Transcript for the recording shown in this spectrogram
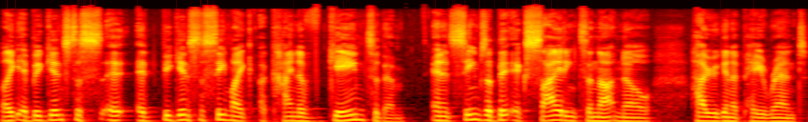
like it begins to it, it begins to seem like a kind of game to them and it seems a bit exciting to not know how you're going to pay rent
